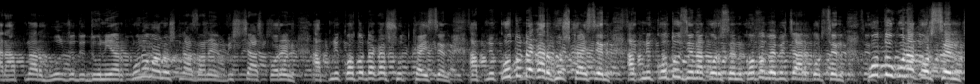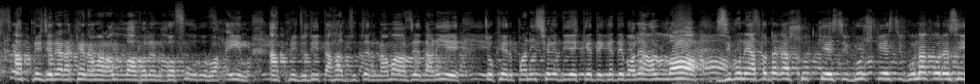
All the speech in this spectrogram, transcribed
আর আপনার ভুল যদি দুনিয়ার কোনো মানুষ না জানেন বিশ্বাস করেন, আপনি কত টাকার সুদ খাইছেন, আপনি কত টাকার ঘুষ খাইছেন, আপনি কত জেনা করছেন, কত ব্যবচার করছেন, কত গুণা করছেন, আপনি জেনে রাখেন, আমার আল্লাহ হলেন গফুর রহিম। আপনি যদি তাহাজ্জুদের নামাজে দাঁড়িয়ে চোখের পানি ছেড়ে দিয়ে কেঁদে কেঁদে বলে, আল্লাহ, জীবনে এত টাকার সুদ খেয়েছি, ঘুষ খেয়েছি গুণা করেছি।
